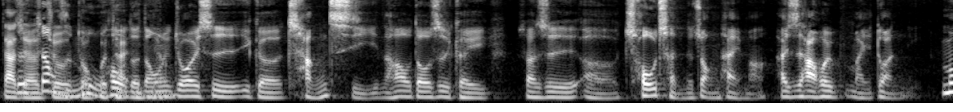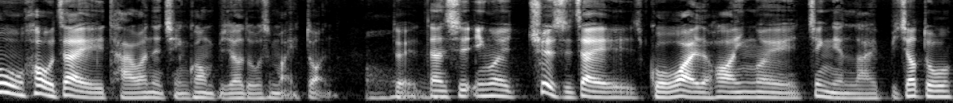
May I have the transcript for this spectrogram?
大家就幕后的东西就会是一个长期，然后都是可以算是呃抽成的状态吗？还是他会买断你？幕后在台湾的情况比较多是买断。对，但是因为确实在国外的话，因为近年来比较多，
